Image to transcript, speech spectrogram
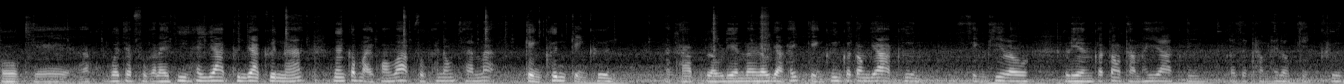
โอเคอะคุณก็จะฝึกอะไรที่ให้ยากขึ้นยากขึ้นนะ นั่นก็หมายความว่าฝึกให้น้องแชมป์อะเก่งขึ้นเก่งขึ้นนะครับ เราเรียนไปเราอยากให้เก่งขึ้นก็ต้องยากขึ้น สิ่งที่เราเรียนก็ต้องทำให้ยากขึ้น ก็จะทำให้เราเก่งขึ้น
